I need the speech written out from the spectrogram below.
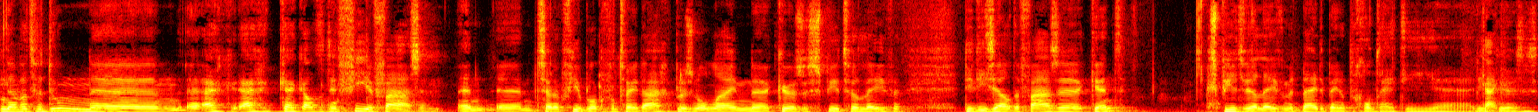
Nou, wat we doen, eh, eigenlijk, eigenlijk kijk ik altijd in vier fasen. En eh, het zijn ook vier blokken van twee dagen, plus een online eh, cursus Spiritueel Leven, die diezelfde fase kent. Spiritueel Leven met beide benen op de grond heet die, eh, die Kijk. cursus.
